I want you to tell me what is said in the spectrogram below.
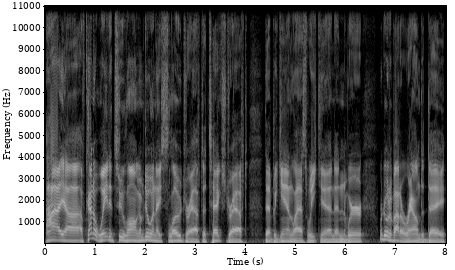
I uh, I've kind of waited too long. I'm doing a slow draft, a text draft that began last weekend, and we're we're doing about a round a day.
